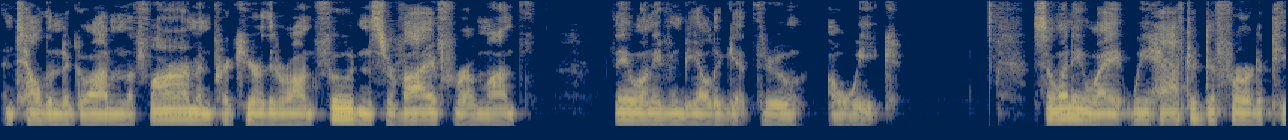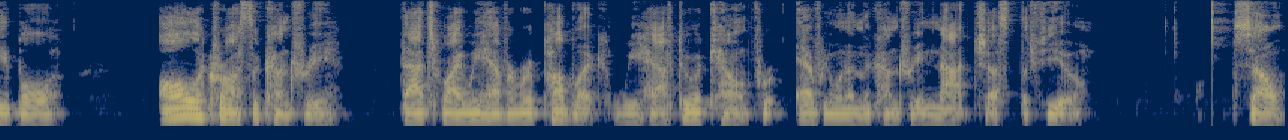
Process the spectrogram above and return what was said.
and tell them to go out on the farm and procure their own food and survive for a month, they won't even be able to get through a week. So, anyway, we have to defer to people all across the country. That's why we have a republic. We have to account for everyone in the country, not just the few. So,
